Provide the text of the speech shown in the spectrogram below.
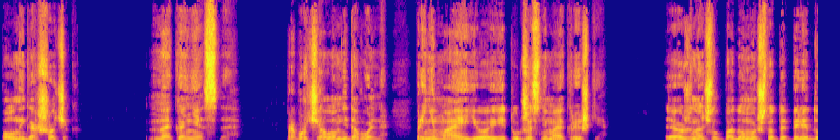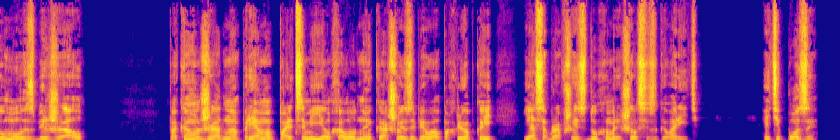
полный горшочек. «Наконец-то!» Пробурчал он недовольно, принимая ее и тут же снимая крышки. «Я уже начал подумать, что ты передумал и сбежал». Пока он жадно, прямо пальцами ел холодную кашу и запивал похлебкой, я, собравшись с духом, решился заговорить. Эти позы,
